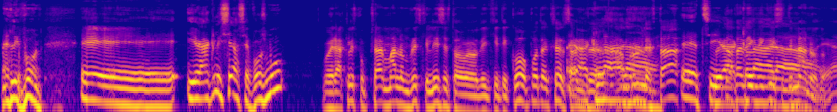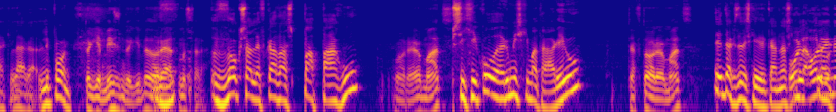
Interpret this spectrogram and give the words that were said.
ε, λοιπόν. Ε, Ηρακλή σε ασεβόσμου. Ο Ηρακλή που ψάχνει μάλλον βρίσκει λύσει στο διοικητικό, οπότε ξέρεις, αν, βρουν λεφτά, έτσι, μετά θα διεκδικήσει την άνοδο. Λοιπόν, το γεμίζουν το γήπεδο, ωραία ατμόσφαιρα. Δόξα Λευκάδας Παπάγου. Ωραίο μάτς. Ψυχικό Ερμή Σχηματαρίου. Και αυτό ωραίο μάτς. Εντάξει, δεν έχει κανένας. Όλα, όλα είναι.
